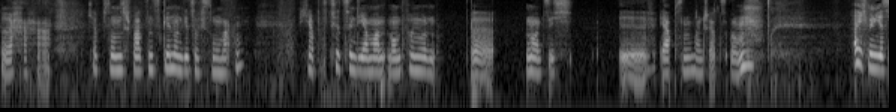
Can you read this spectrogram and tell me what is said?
Ich habe so einen schwarzen Skin und jetzt habe ich so Macken. Ich habe 14 Diamanten und 95 äh, Erbsen, mein Schatz. Ich bin jetzt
